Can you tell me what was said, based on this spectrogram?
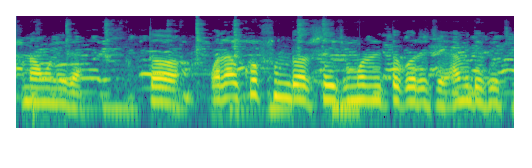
সুনামনিরা তো ওরাও খুব সুন্দর সেই ঝুমর নৃত্য করেছে আমি দেখেছি।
